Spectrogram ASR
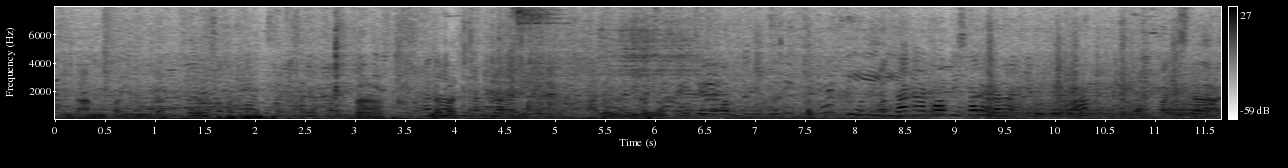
Ang daming paninda. No? Ah, labas. Wala, hindi. Yan, Pakistan.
